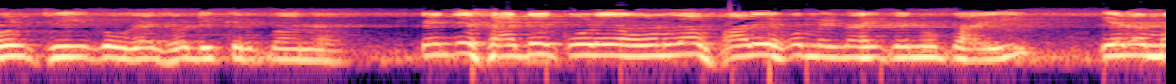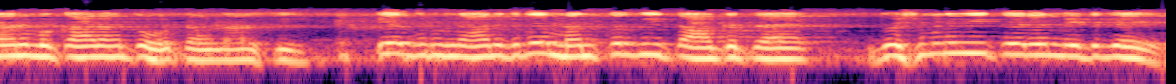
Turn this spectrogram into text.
ਹੁਣ ਠੀਕ ਹੋ ਗਿਆ, ਤੁਹਾਡੀ ਕਿਰਪਾ ਨਾਲ। ਕਹਿੰਦੇ ਸਾਡੇ ਕੋਲੇ ਆਉਣ ਦਾ ਫਲ ਇਹੋ ਮਿਲਣਾ ਸੀ ਤੈਨੂੰ ਭਾਈ ਤੇਰਾ ਮਨ ਵਿਕਾਰਾਂ ਤੋਂ ਹਟਾਉਣਾ ਸੀ। ਇਹ ਗੁਰੂ ਨਾਨਕ ਦੇ ਮੰਤਰ ਦੀ ਤਾਕਤ ਹੈ ਦੁਸ਼ਮਣ ਵੀ ਤੇਰੇ ਮਿਟ ਗਏ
